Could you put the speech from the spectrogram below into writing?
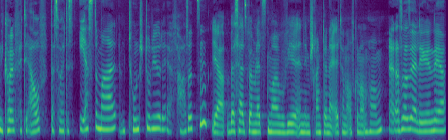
Nicole, fällt dir auf, dass wir heute das erste Mal im Tonstudio der FH sitzen? Ja, besser als beim letzten Mal, wo wir in dem Schrank deiner Eltern aufgenommen haben. Ja, das war sehr legendär.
